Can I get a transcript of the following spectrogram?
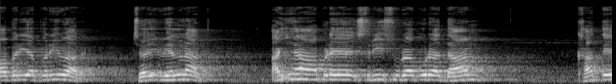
બાબરિયા પરિવાર, જય વેલનાથ, અહીંયા આપણે શ્રી સુરાપુરા ધામ ખાતે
